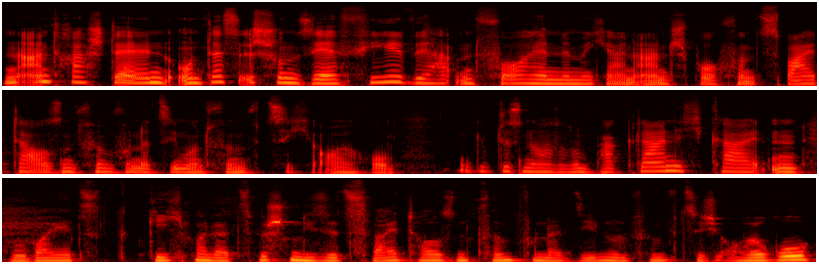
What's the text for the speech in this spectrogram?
einen Antrag stellen und das ist schon sehr viel. Wir hatten vorher nämlich einen Anspruch von 2.557 Euro. Dann gibt es noch so ein paar Kleinigkeiten. Wobei jetzt gehe ich mal dazwischen, diese 2.557 Euro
